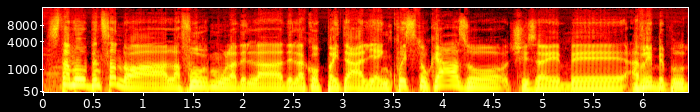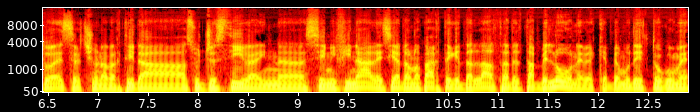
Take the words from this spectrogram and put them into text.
Stavo pensando alla formula della, della, Coppa Italia. In questo caso sarebbe, avrebbe potuto esserci una partita suggestiva in eh, semifinale sia da una parte che dall'altra del tabellone, perché abbiamo detto come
